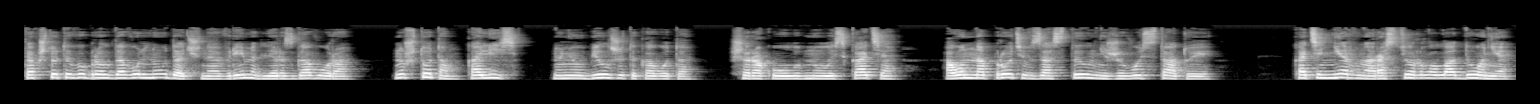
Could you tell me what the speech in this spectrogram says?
Так что ты выбрал довольно удачное время для разговора. Ну что там, колись, ну не убил же ты кого-то. Широко улыбнулась Катя, а он напротив застыл неживой статуей. Катя нервно растерла ладони,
